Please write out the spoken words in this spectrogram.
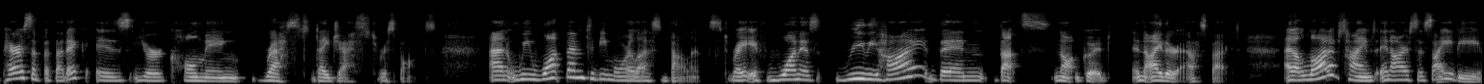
parasympathetic is your calming rest digest response. And we want them to be more or less balanced, right? If one is really high, then that's not good in either aspect. And a lot of times in our society,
